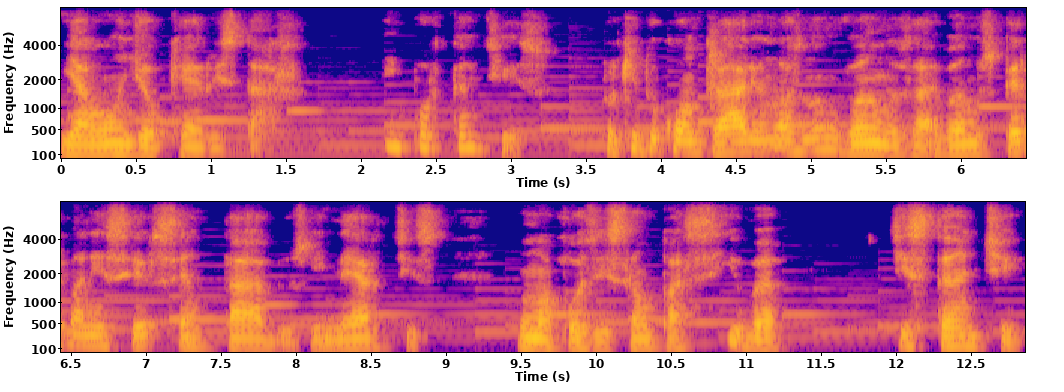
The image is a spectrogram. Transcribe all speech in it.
e aonde eu quero estar. É importante isso porque do contrário nós não vamos, ah, vamos permanecer sentados, inertes, numa posição passiva, distante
